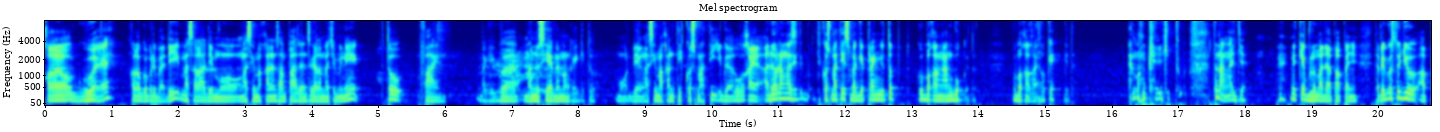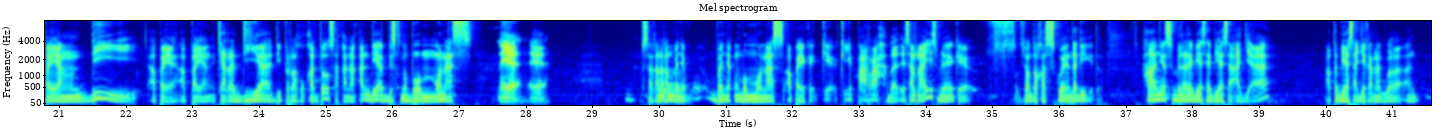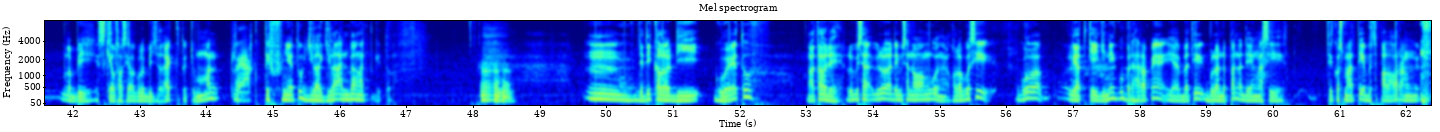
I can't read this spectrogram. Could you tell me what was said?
Kalau gue kalau gue pribadi masalah dia mau ngasih makanan sampah dan segala macam ini itu fine. Bagi gue manusia memang kayak gitu mau dia ngasih makan tikus mati juga gue kayak ada orang ngasih tikus mati sebagai prank YouTube gue bakal ngangguk gitu. Gue bakal kayak oke gitu. Emang kayak gitu. Tenang aja. Ini kayak belum ada apa-apanya. Tapi gue setuju apa yang di apa ya apa yang cara dia diperlakukan tuh seakan-akan dia habis ngebom Monas. Iya, iya. seakan-akan banyak banyak ngebom Monas apa ya kayak kayak, kayak parah banget. Ya, sama aja sebenarnya kayak contoh kasus gue yang tadi gitu halnya sebenarnya biasa-biasa aja atau biasa aja karena gue lebih skill sosial gue lebih jelek gitu cuman reaktifnya tuh gila-gilaan banget gitu Mhm. Hmm, jadi kalau di gue tuh nggak tahu deh. Lu bisa, lu ada yang bisa nolong gue nggak? Kalau gue sih, gue lihat kayak gini, gue berharapnya ya berarti bulan depan ada yang ngasih tikus mati abis kepala orang gitu.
